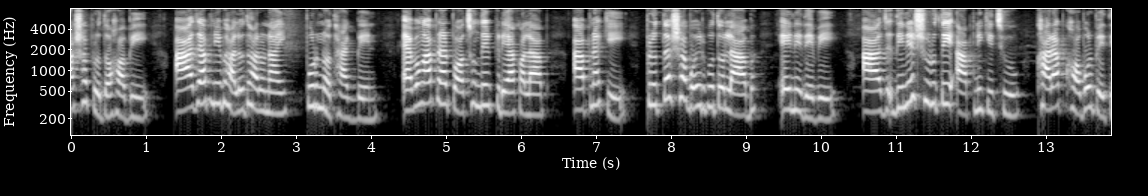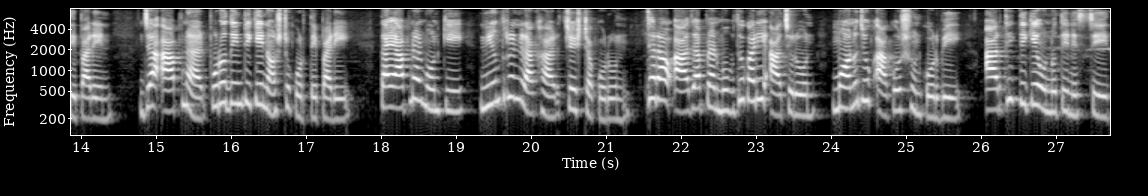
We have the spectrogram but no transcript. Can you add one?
আশাপ্রদ হবে। আজ আপনি ভালো ধারণায় পূর্ণ থাকবেন এবং আপনার পছন্দের ক্রিয়াকলাপ আপনাকে প্রত্যাশা বহির্ভূত লাভ এনে দেবে। আজ দিনের শুরুতেই আপনি কিছু খারাপ খবর পেতে পারেন। যা আপনার পুরো দিনটিকে নষ্ট করতে পারে। তাই আপনার মনকে নিয়ন্ত্রণে রাখার চেষ্টা করুন। এছাড়াও আজ আপনার মুগ্ধকারী আচরণ মনোযোগ আকর্ষণ করবে। আর্থিক দিকে উন্নতি নিশ্চিত।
